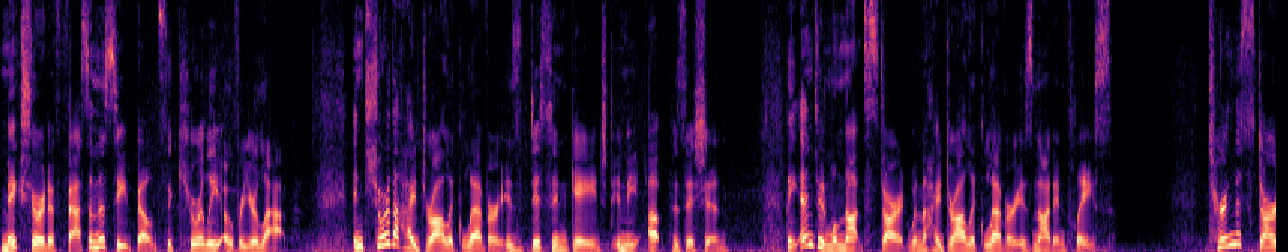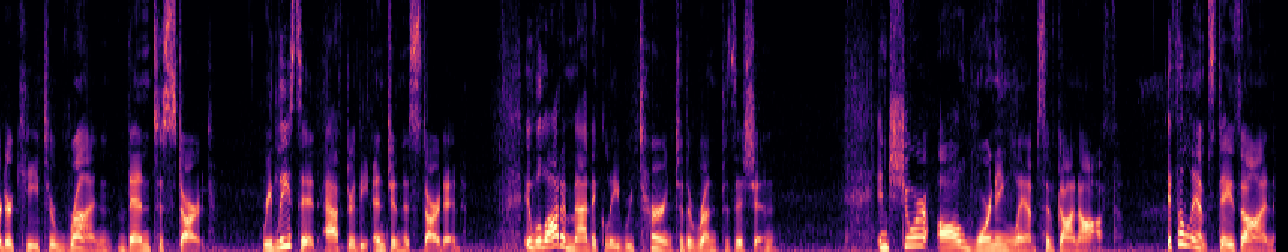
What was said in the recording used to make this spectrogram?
Make sure to fasten the seatbelt securely over your lap. Ensure the hydraulic lever is disengaged in the up position. The engine will not start when the hydraulic lever is not in place. Turn the starter key to run, then to start. Release it after the engine has started. It will automatically return to the run position. Ensure all warning lamps have gone off. If a lamp stays on,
